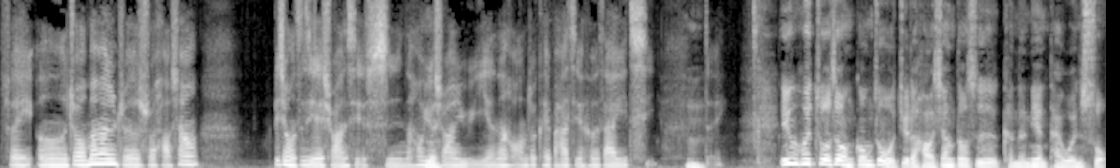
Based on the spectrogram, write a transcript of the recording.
所以嗯，就慢慢就觉得说，好像毕竟我自己也喜欢写诗，然后也喜欢语言，那好像就可以把它结合在一起。嗯，对。因为会做这种工作，我觉得好像都是可能念台文所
